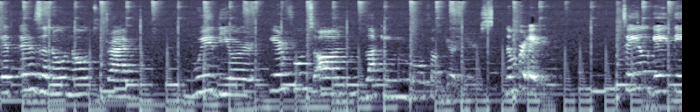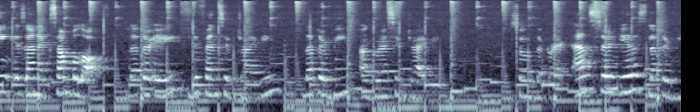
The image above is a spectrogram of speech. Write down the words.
it is a no-no to drive with your earphones on, blocking both of your ears. Number 8. Tailgating is an example of letter A, defensive driving, letter B, aggressive driving. So the correct answer is letter B,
